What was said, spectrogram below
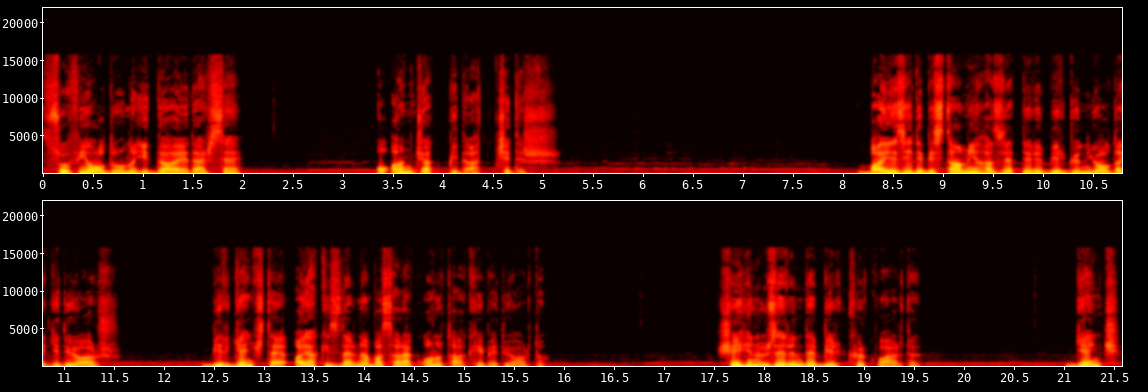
sufi olduğunu iddia ederse o ancak bid'atçidir. Bayezid-i Bistami Hazretleri bir gün yolda gidiyor, bir genç de ayak izlerine basarak onu takip ediyordu. Şeyhin üzerinde bir kürk vardı. Genç,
